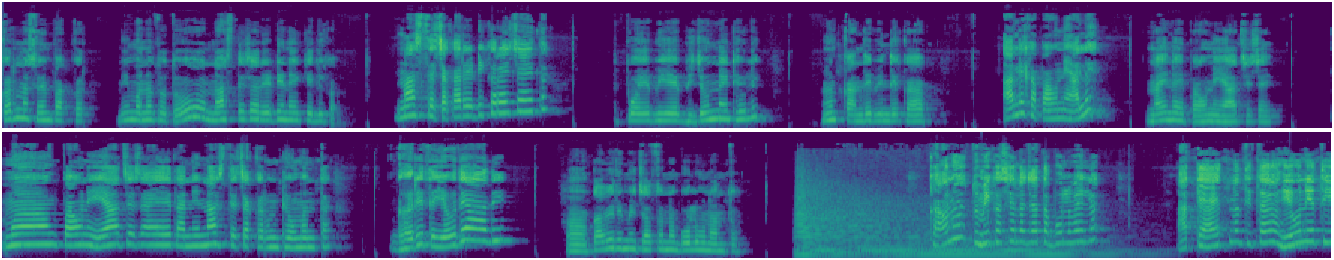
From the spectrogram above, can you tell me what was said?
कर ना स्वयंपाक कर. मी म्हणत होतो नाश्त्याच्या रेडी नाही केली का? नाश्त्याचा का रेडी करायचा आहे तर पोहे बिये भिजवून नाही ठेवली? हं? कांदे बिंदे काप आले का पाहुणे? आले? नाही नाही पाहुणे याचेच आहेत. मग पाहुणे याचेच आहेत आणि नाश्त्याचा करून ठेव म्हणता. घरी तर येऊ द्या आधी. अं, कावेरी मी जाताना बोलवून आणतो. का ना तुम्ही कशाला जाता बोलवायला? आत्या आहेत ना तिथं घेऊन येतील.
